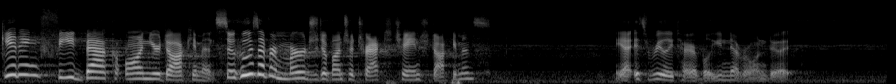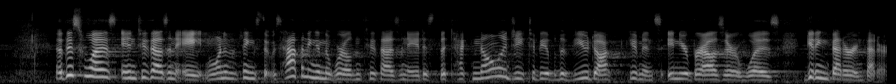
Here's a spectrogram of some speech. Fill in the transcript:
getting feedback on your documents. So who's ever merged a bunch of tracked change documents? Yeah, it's really terrible. You never want to do it. Now, this was in 2008, and one of the things that was happening in the world in 2008 is the technology to be able to view documents in your browser was getting better and better.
